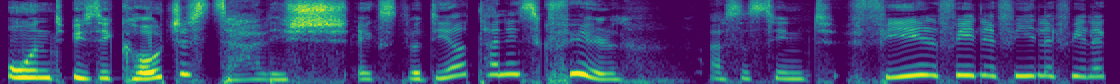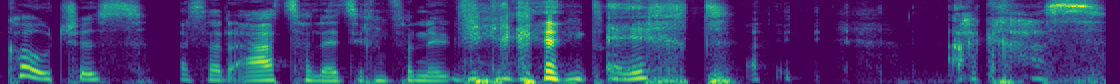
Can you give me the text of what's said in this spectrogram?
Und unsere Coacheszahl ist explodiert, habe ich das Gefühl. Also es sind viele, viele, viele, viele Coaches. Also die Anzahl hat sich einfach nicht viel geändert. Echt? Ah, krass.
